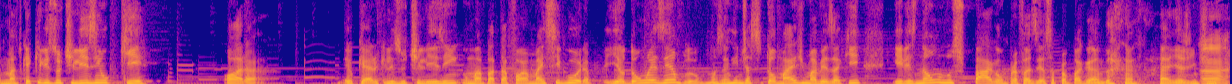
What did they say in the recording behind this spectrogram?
mas tu quer que eles utilizem o quê? Ora, eu quero que eles utilizem uma plataforma mais segura. E eu dou um exemplo, um exemplo que a gente já citou mais de uma vez aqui, e eles não nos pagam para fazer essa propaganda. e a gente Ah,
